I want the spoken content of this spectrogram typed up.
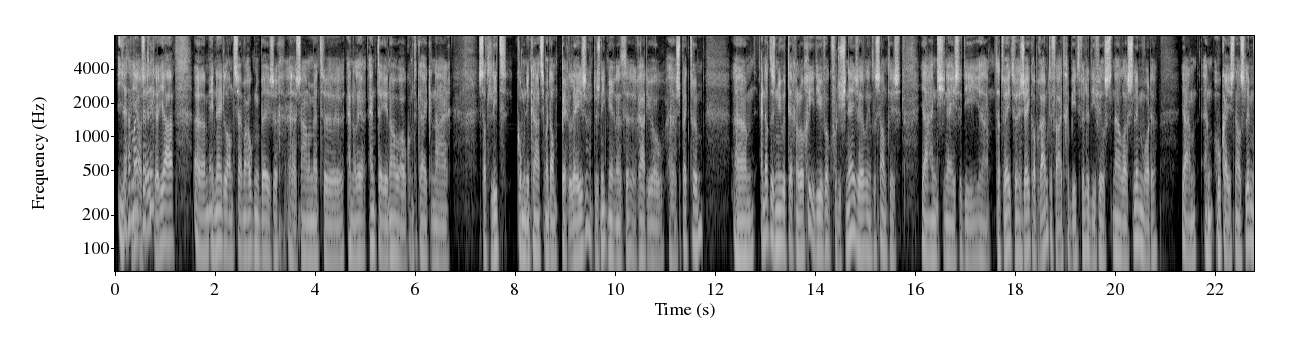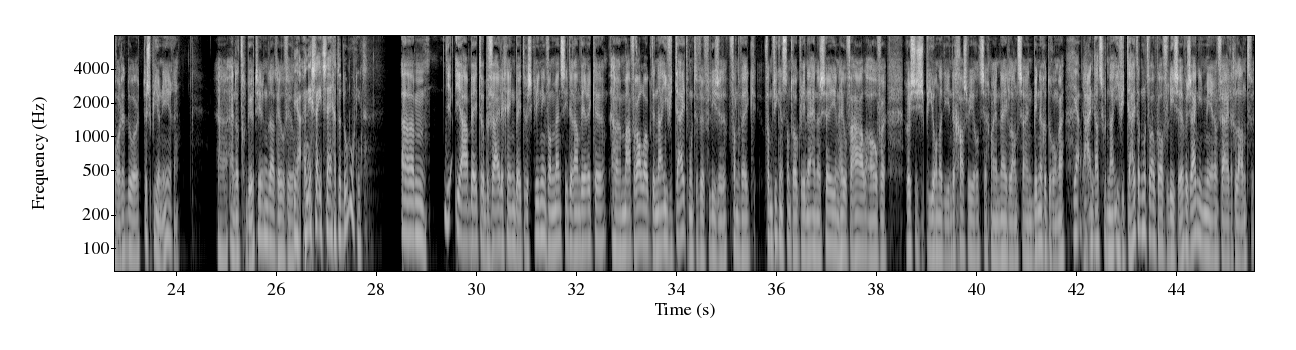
Ja, ja zeker. Ja, um, in Nederland zijn we ook nu bezig, uh, samen met uh, NLR en TNO ook, om te kijken naar satellietcommunicatie, maar dan per laser. Dus niet meer in het uh, radiospectrum. Um, en dat is een nieuwe technologie die ook voor de Chinezen heel interessant is. Ja, en de Chinezen, die, ja, dat weten we, zeker op ruimtevaartgebied, willen die veel sneller slim worden. Ja, en hoe kan je snel slim worden? Door te spioneren. En dat gebeurt hier inderdaad heel veel. Ja, en is daar iets tegen te doen of niet? Um, Ja, ja, betere beveiliging, betere screening van mensen die eraan werken. Uh, maar vooral ook de naïviteit moeten we verliezen. Van, de week, van het weekend stond er ook weer in de NRC een heel verhaal over Russische spionnen die in de gaswereld zeg maar, in Nederland zijn binnengedrongen. Ja, ja, en dat soort naïviteit, dat moeten we ook wel verliezen. We zijn niet meer een veilig land.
